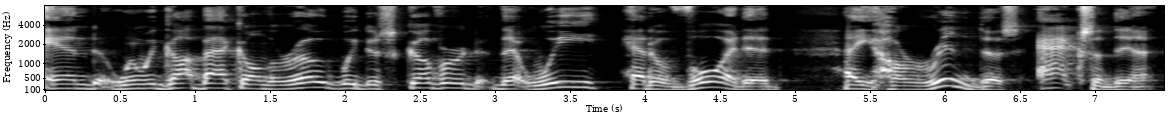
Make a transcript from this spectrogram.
And when we got back on the road, we discovered that we had avoided a horrendous accident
